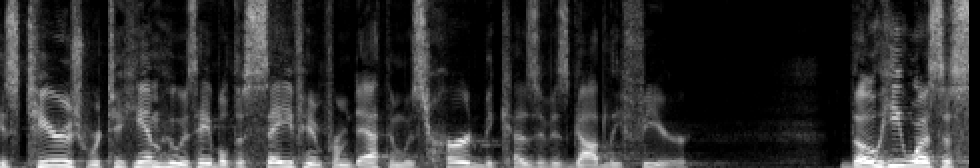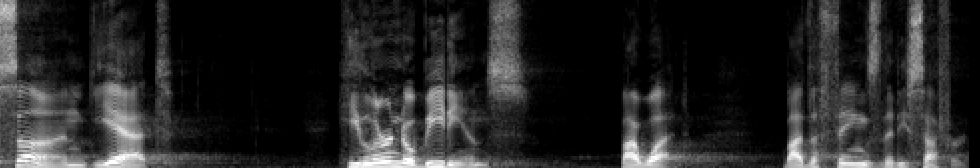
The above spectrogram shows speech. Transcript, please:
his tears were to him who was able to save him from death and was heard because of his godly fear. Though he was a son, yet he learned obedience by what? By the things that he suffered.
